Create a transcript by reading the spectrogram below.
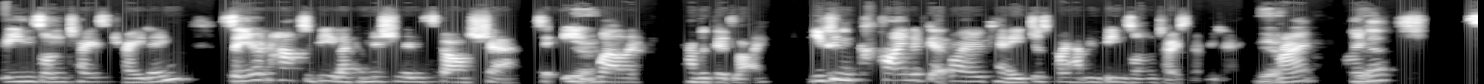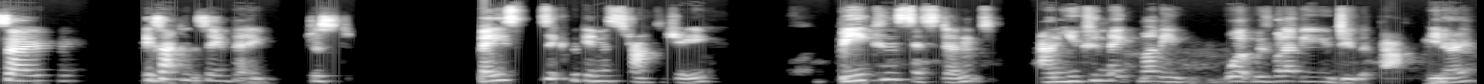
beans on toast trading. So you don't have to be like a Michelin star chef to eat Yeah. well and have a good life. You can kind of get by okay just by having beans on toast every day, Yeah. right? Of. So exactly the same thing. Just basic beginner strategy. Be consistent, and you can make money with whatever you do with that. You Mm. know,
